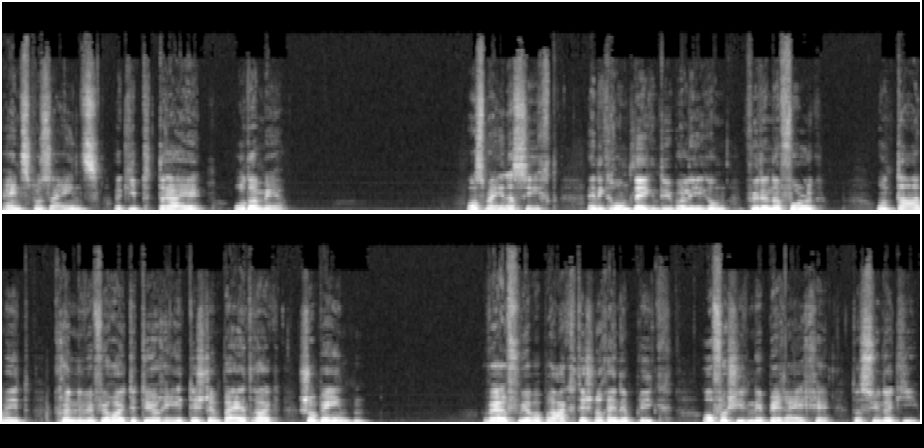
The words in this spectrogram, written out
1 plus 1 ergibt 3 oder mehr. Aus meiner Sicht eine grundlegende Überlegung für den Erfolg und damit können wir für heute theoretisch den Beitrag schon beenden. Werfen wir aber praktisch noch einen Blick auf verschiedene Bereiche der Synergie.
